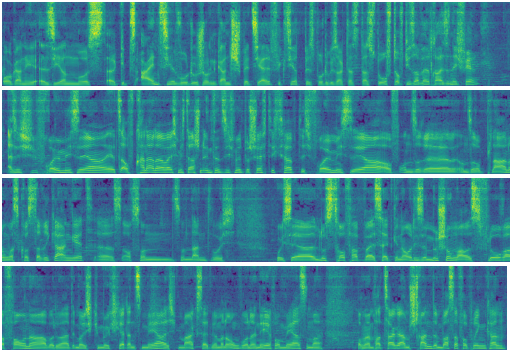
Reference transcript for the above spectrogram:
äh, organisieren muss. Äh, Gibt es ein Ziel, wo du schon ganz speziell fixiert bist, wo du gesagt hast, das durfte auf dieser Weltreise nicht fehlen? Also ich freue mich sehr jetzt auf Kanada, weil ich mich da schon intensiv mit beschäftigt habe. Ich freue mich sehr auf unsere, unsere Planung, was Costa Rica angeht. Das ist auch so ein, so ein Land, wo ich wo ich sehr Lust drauf habe, weil es halt genau diese Mischung aus Flora, Fauna, aber du hast immer die Möglichkeit ans Meer. Ich mag es halt, wenn man irgendwo in der Nähe vom Meer ist und mal auch mal ein paar Tage am Strand im Wasser verbringen kann.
